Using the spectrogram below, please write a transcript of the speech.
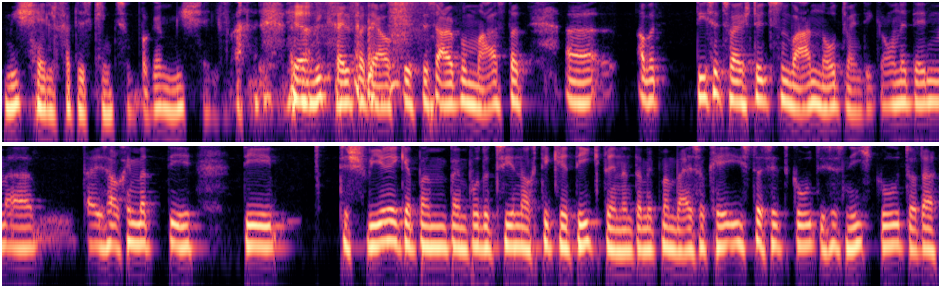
Mischhelfer, das klingt super, gell? Mischhelfer. Also ja. Mixhelfer, der auch das, das Album mastert. Äh, aber diese zwei Stützen waren notwendig. Ohne dem, äh, da ist auch immer die, die, das Schwierige beim, beim Produzieren, auch die Kritik drinnen, damit man weiß, okay, ist das jetzt gut, ist es nicht gut oder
